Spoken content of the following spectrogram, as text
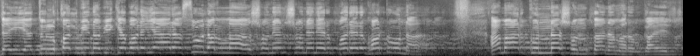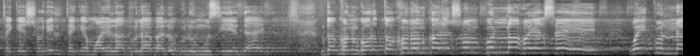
দাইয়াতুল কলবি নবীকে বলে, ইয়া রাসূল আল্লাহ শোনেন শোনেন, এর পরের ঘটনা। আমার কন্যা সন্তান আমার গায়ের থেকে, শরীর থেকে ময়লা ধুলা বালুগুলো মুছিয়ে দেয়। যখন গর্ত খনন করে সম্পূর্ণ হয়েছে। ওই কন্যা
